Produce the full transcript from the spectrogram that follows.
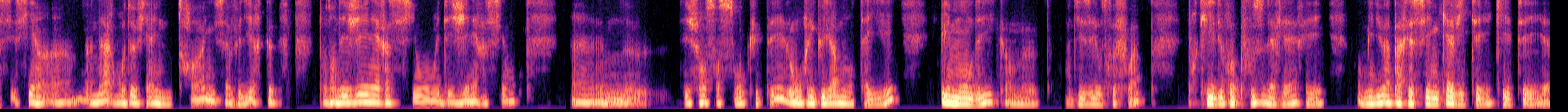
si un, arbre devient une trogne, ça veut dire que pendant des générations et des générations, euh, des gens s'en sont occupés, l'ont régulièrement taillé, émondé, comme euh, on disait autrefois, pour qu'il repousse derrière. Et au milieu apparaissait une cavité qui était euh,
